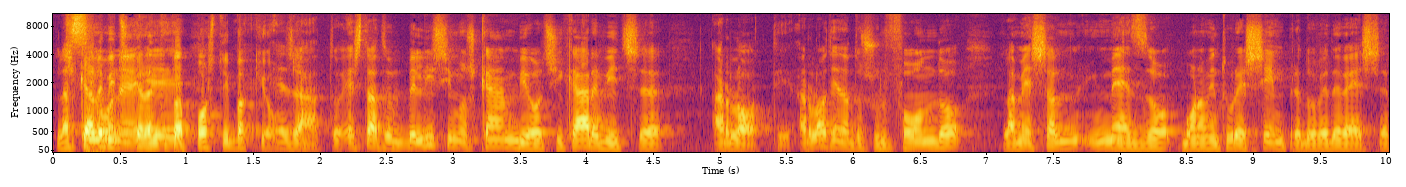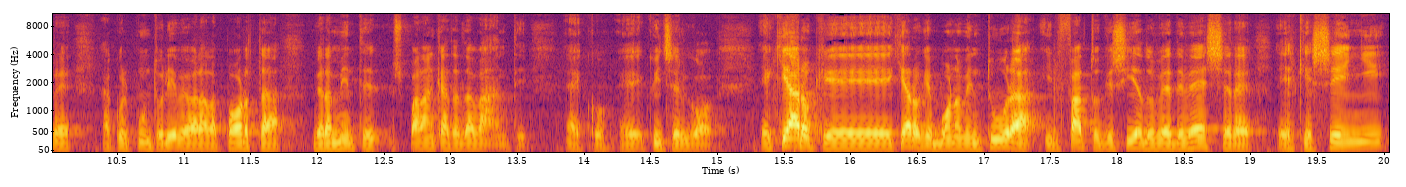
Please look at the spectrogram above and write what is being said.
l'azione. Cicarevic che era andato a posto i Bacchiocchi. Esatto, è stato il bellissimo scambio Cicarevic Arlotti. Arlotti è andato sul fondo, l'ha messa in mezzo, Bonaventura è sempre dove deve essere, a quel punto lì aveva la porta veramente spalancata davanti, ecco, e qui c'è il gol. È chiaro, che, è chiaro che Bonaventura, il fatto che sia dove deve essere e che segni,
